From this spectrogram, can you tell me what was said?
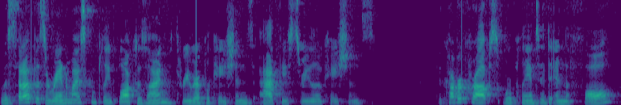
It was set up as a randomized complete block design with three replications at these three locations. The cover crops were planted in the fall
